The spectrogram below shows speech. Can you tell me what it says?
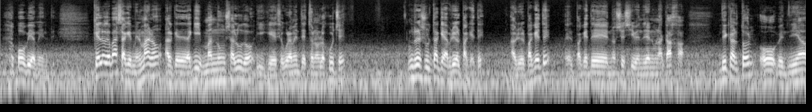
obviamente. ¿Qué es lo que pasa? Que mi hermano, al que desde aquí mando un saludo y que seguramente esto no lo escuche, resulta que abrió el paquete. Abrió el paquete, el paquete no sé si vendría en una caja de cartón o vendría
